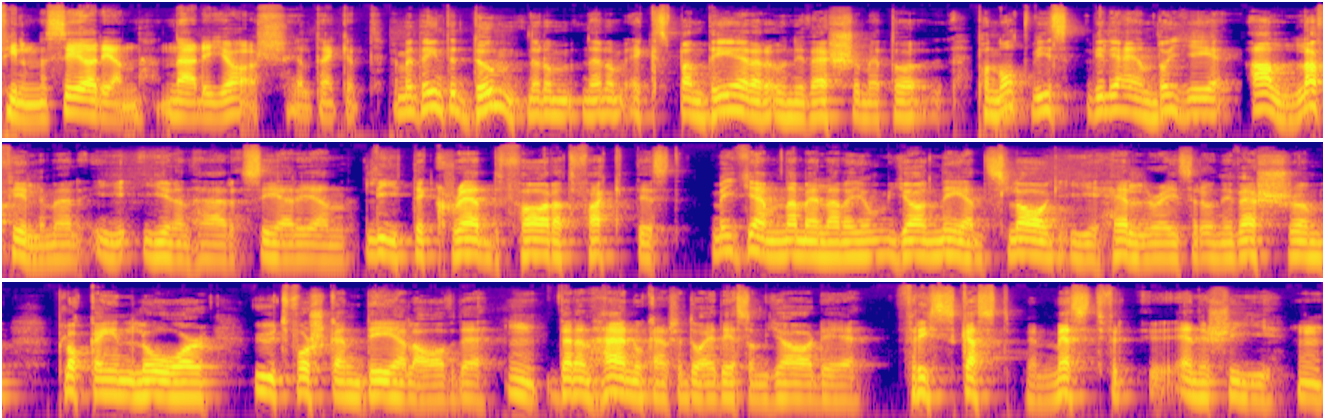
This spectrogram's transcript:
filmserien när det görs helt enkelt. Men det är inte dumt när de, när de expanderar universumet och på något vis vill jag ändå ge alla filmer i, i den här serien lite cred för att faktiskt med jämna mellanrum gör nedslag i Hellraiser-universum, plocka in lore, utforska en del av det. Mm. Där den här nog kanske då är det som gör det friskast med mest energi, mm.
